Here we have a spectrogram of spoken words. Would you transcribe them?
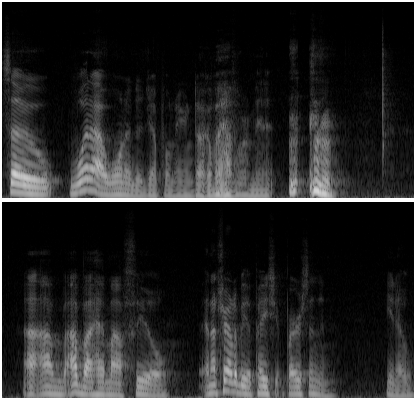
So, what I wanted to jump on here and talk about for a minute, I, I've, I've had my fill, and I try to be a patient person and you know,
